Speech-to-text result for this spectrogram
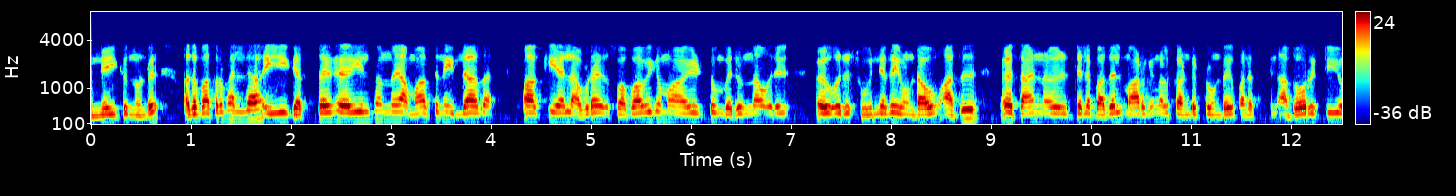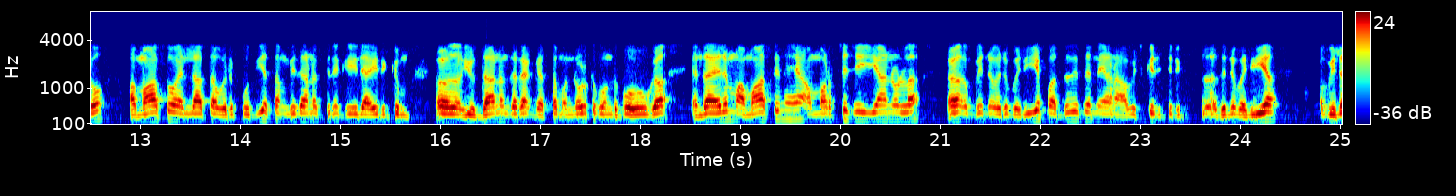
ഉന്നയിക്കുന്നുണ്ട്. അത് മാത്രമല്ല ഈ ഗസയിൽ നിന്ന് ഹമാസിനെ ഇല്ലാതെ ആക്കിയാൽ അവിടെ സ്വാഭാവികമായിട്ടും വരുന്ന ഒരു ഒരു ശൂന്യതയുണ്ടാവും. അത് താൻ ചില ബദൽ മാർഗങ്ങൾ കണ്ടിട്ടുണ്ട്. പലസ്തീൻ അതോറിറ്റിയോ അമാസോ അല്ലാത്ത ഒരു പുതിയ സംവിധാനത്തിന് കീഴിലായിരിക്കും യുദ്ധാനന്തര ഗസ മുന്നോട്ട് കൊണ്ടുപോവുക. എന്തായാലും അമാസിനെ അമർച്ച ചെയ്യാനുള്ള പിന്നെ ഒരു വലിയ പദ്ധതി തന്നെയാണ് ആവിഷ്കരിച്ചിരിക്കുന്നത്. അതിന് വലിയ വില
